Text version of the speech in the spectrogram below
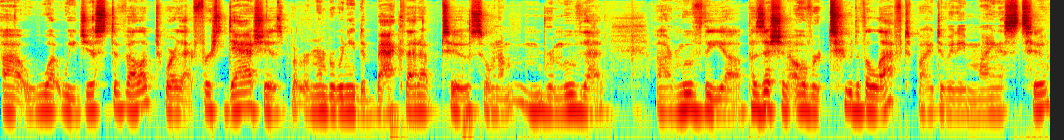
uh, what we just developed, where that first dash is. But remember, we need to back that up too. So I'm going to remove that, uh, move the uh, position over two to the left by doing a minus two.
